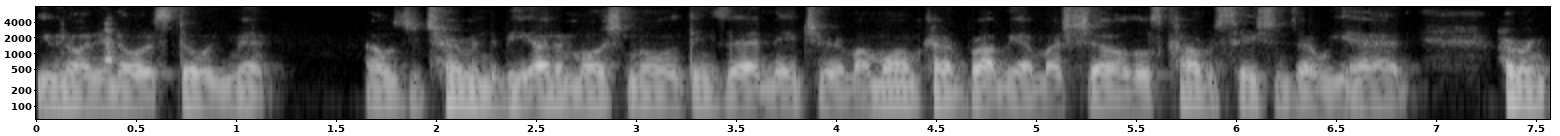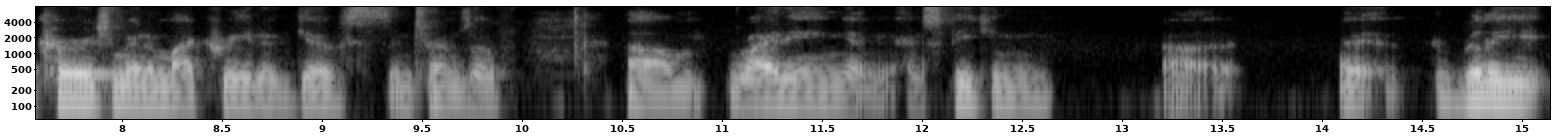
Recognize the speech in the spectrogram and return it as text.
even though I didn't know what a stoic meant. I was determined to be unemotional and things of that nature. And my mom kind of brought me out of my shell. Those conversations that we had, her encouragement in my creative gifts in terms of um, writing and, and speaking, uh, it really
